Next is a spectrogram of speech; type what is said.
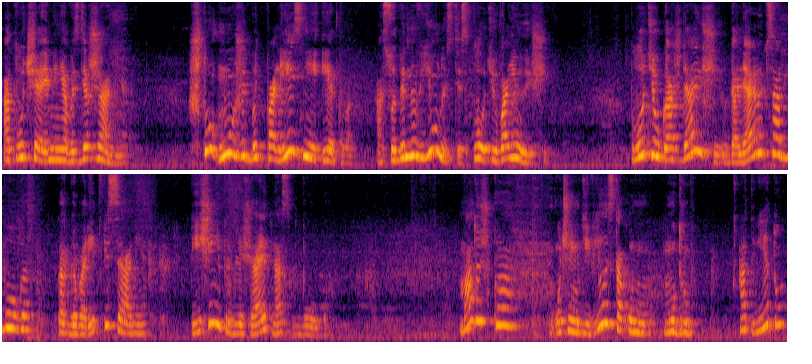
отлучая меня воздержание? Что может быть полезнее этого, особенно в юности, с плотью воюющей? Плоти угождающие удаляются от Бога, как говорит Писание. Пища не приближает нас к Богу. Матушка очень удивилась такому мудрому ответу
